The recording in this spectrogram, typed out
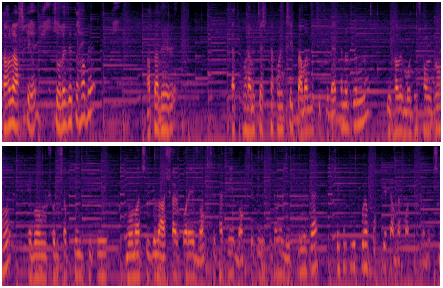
তাহলে আজকে চলে যেতে হবে। আপনাদের এতক্ষণ আমি চেষ্টা করেছি প্রামাণ্য চিত্র দেখানোর জন্য কীভাবে মধু সংগ্রহ এবং সরিষা ফুল থেকে মৌমাছিগুলো আসার পরে বক্সে থাকে বক্সে থেকে কীভাবে নিয়ে যায়, সেক্ষেত্রে পুরো প্রক্রিয়াটা আমরা কথা বলেছি।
